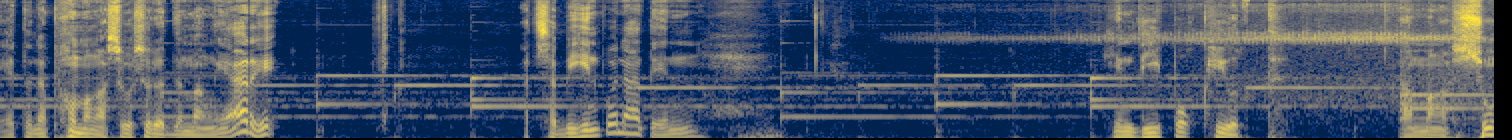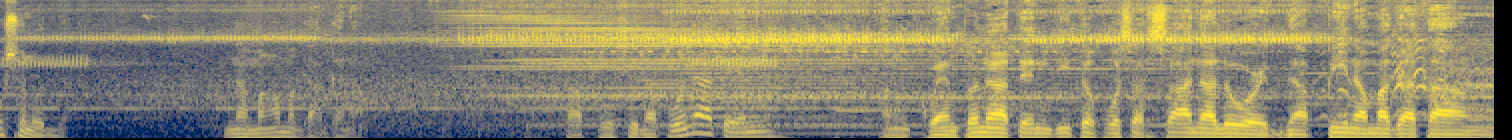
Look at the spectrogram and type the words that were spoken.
Ito na po mga susunod na mangyari. At sabihin po natin, hindi po cute ang mga susunod na mga magaganap. Tapusin na po natin ang kwento natin dito po sa Sana Lord na pinamagatang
